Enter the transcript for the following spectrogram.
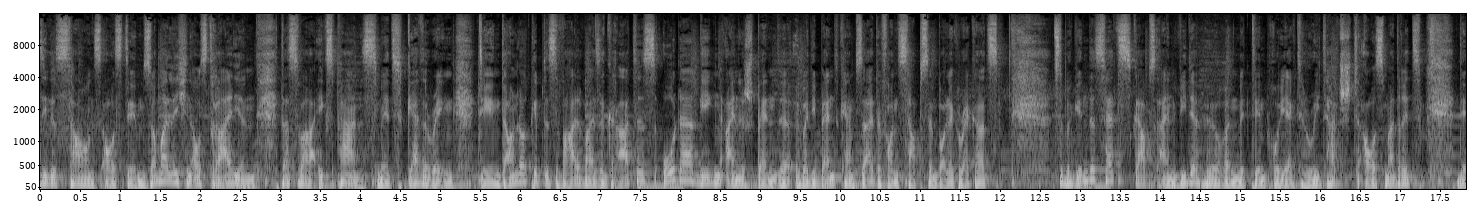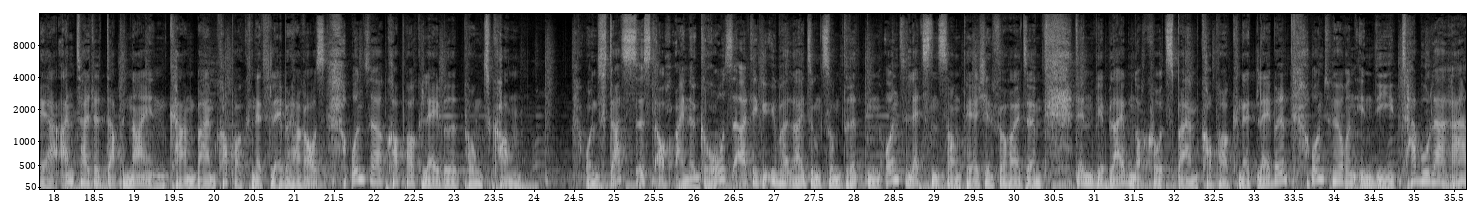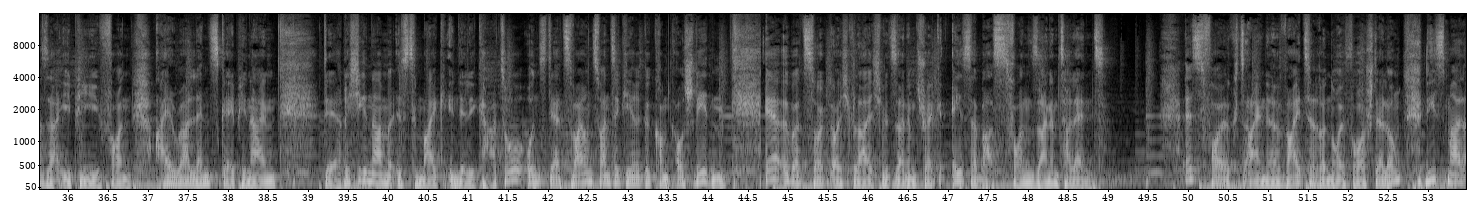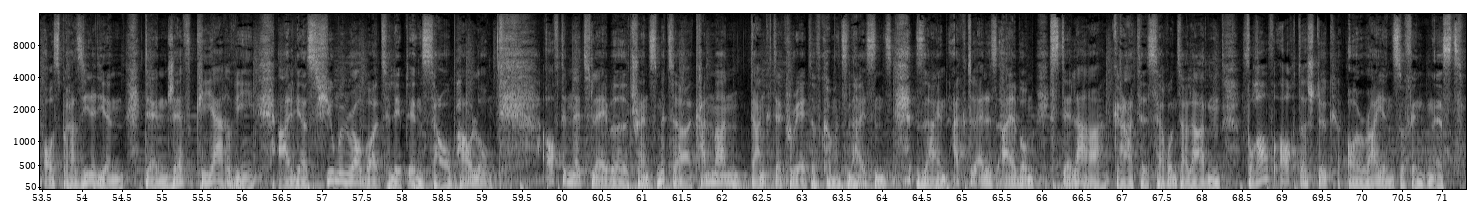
Eisige Sounds aus dem sommerlichen Australien. Das war Expanse mit Gathering. Den Download gibt es wahlweise gratis oder gegen eine Spende über die Bandcamp-Seite von Subsymbolic Records. Zu Beginn des Sets gab es ein Wiederhören mit dem Projekt Retouched aus Madrid. Der Untitled Dub 9 kam beim Coppock Net Label heraus unter coppocklabel.com. Und das ist auch eine großartige Überleitung zum dritten und letzten Songpärchen für heute. Denn wir bleiben noch kurz beim Kopok Net Label und hören in die Tabula Rasa EP von Ira Landscape hinein. Der richtige Name ist Mike Indelicato und der 22-Jährige kommt aus Schweden. Er überzeugt euch gleich mit seinem Track Acerbus von seinem Talent. Es folgt eine weitere Neuvorstellung, diesmal aus Brasilien, denn Jeff Chiarvi alias Human Robot lebt in Sao Paulo. Auf dem Netlabel Transmitter kann man, dank der Creative Commons License, sein aktuelles Album Stellar gratis herunterladen, worauf auch das Stück Orion zu finden ist.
